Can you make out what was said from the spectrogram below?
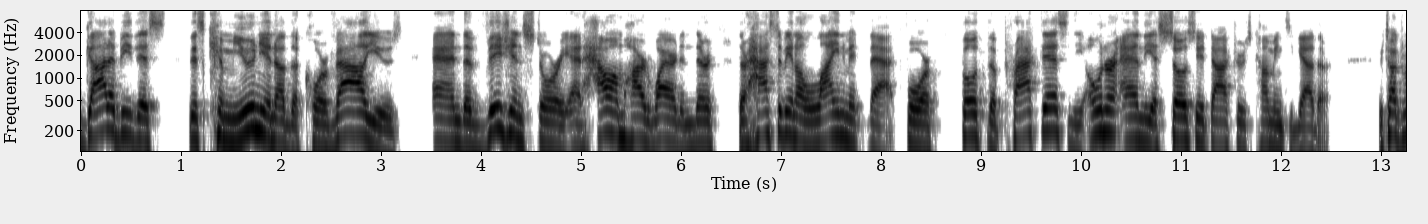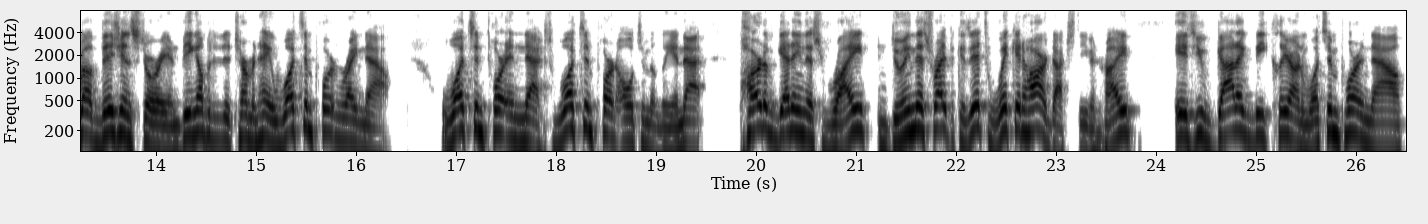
got to be this, this communion of the core values and the vision story and how I'm hardwired. And there, there has to be an alignment that for both the practice and the owner and the associate doctors coming together. We talked about vision story and being able to determine, hey, what's important right now? What's important next? What's important ultimately? And that part of getting this right and doing this right, because it's wicked hard, Dr. Stephen, right? Is you've got to be clear on what's important now,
